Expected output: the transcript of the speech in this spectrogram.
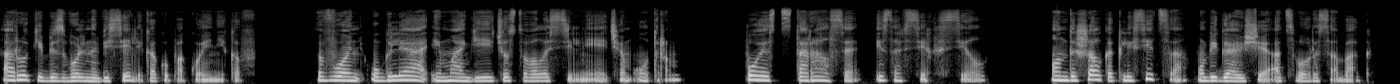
а руки безвольно висели, как у покойников. Вонь угля и магии чувствовалась сильнее, чем утром. Поезд старался изо всех сил. Он дышал, как лисица, убегающая от своры собак.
